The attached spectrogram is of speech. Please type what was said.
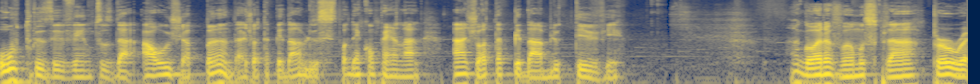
outros eventos da All Japan, da JPW, vocês podem acompanhar lá a JPW TV. Agora vamos para Pro,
